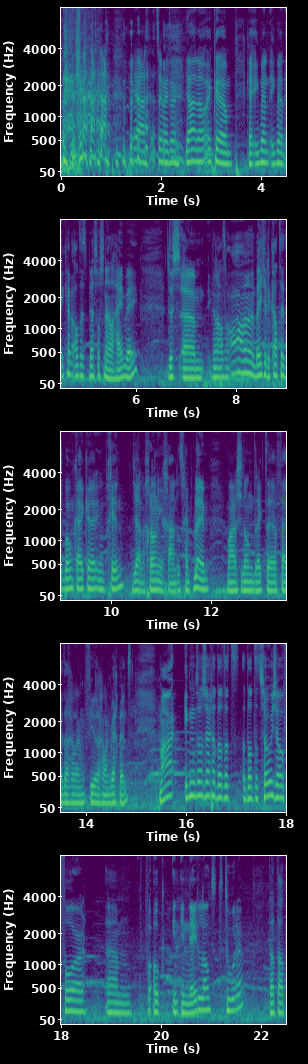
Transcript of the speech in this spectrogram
Ja, twee meter. Ja, nou, ik, ehm, kijk, ik, ben, ik, ben, ik heb altijd best wel snel heimwee. Dus ehm, ik ben altijd oh, een beetje de kat uit de boom kijken in het begin. Ja, naar Groningen gaan, dat is geen probleem. Maar als je dan direct eh, vijf dagen lang, vier dagen lang weg bent. Maar ik moet wel zeggen dat het, dat het sowieso voor, ehm, voor ook in, in Nederland te toeren, dat dat...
